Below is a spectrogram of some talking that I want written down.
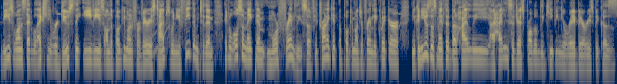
these ones that will actually reduce the EVs on the Pokemon for various types, when you feed them to them, it will also make them more friendly. So if you're trying to get a Pokemon to friendly quicker, you can use this method, but highly, I highly suggest probably keeping your rare berries because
